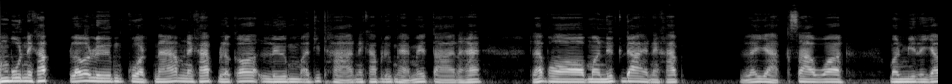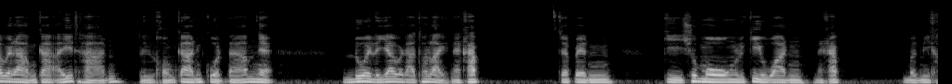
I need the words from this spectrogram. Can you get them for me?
ทำบุญนะครับ แล้วลืมกรวดน้ำนะครับ แล้วก็ลืมอธิษฐานนะครับ ลืมแผ่เมตตานะฮะแล้วพอมานึกได้นะครับ และอยากทราบว่ามันมีระยะเวลาของการอธิษฐานหรือของการกรวดน้ำเนี่ยด้วยระยะเวลาเท่าไหร่นะครับ จะเป็นกี่ชั่วโมงหรือกี่วันนะครับ มันมีค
